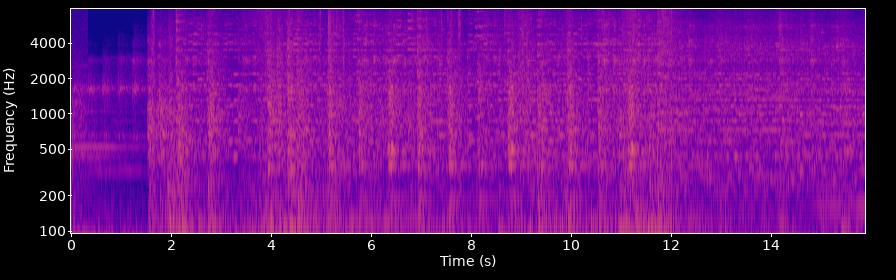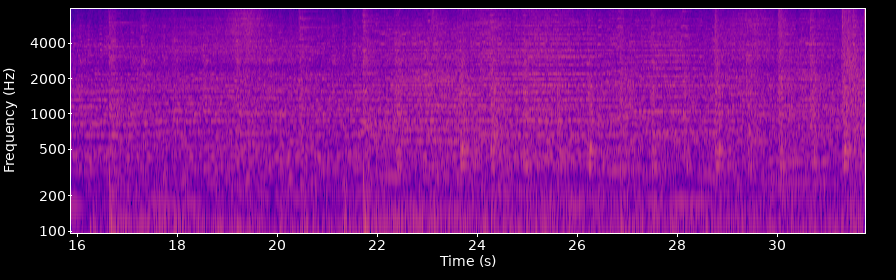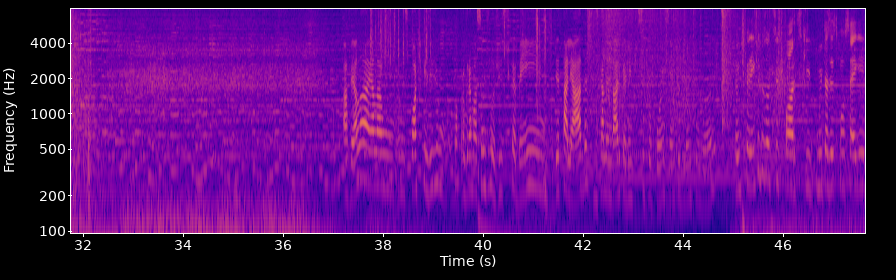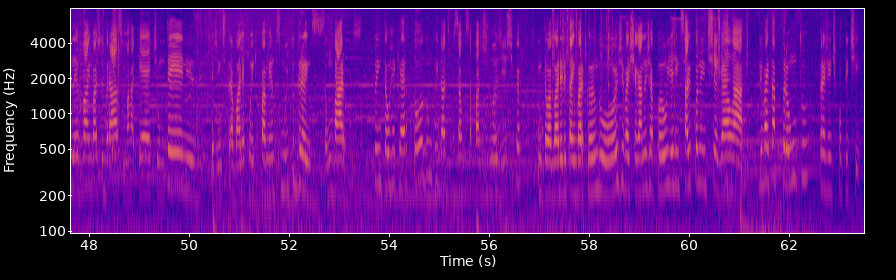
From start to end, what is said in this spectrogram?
Vela ela é um, um esporte que exige uma programação de logística bem detalhada, um calendário que a gente se propõe sempre durante um ano. Então, diferente dos outros esportes que muitas vezes consegue levar embaixo do braço uma raquete, um tênis, a gente trabalha com equipamentos muito grandes, são barcos. Então requer todo um cuidado especial com essa parte de logística. Então agora ele está embarcando hoje, vai chegar no Japão e a gente sabe que quando a gente chegar lá, ele vai estar tá pronto para a gente competir.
